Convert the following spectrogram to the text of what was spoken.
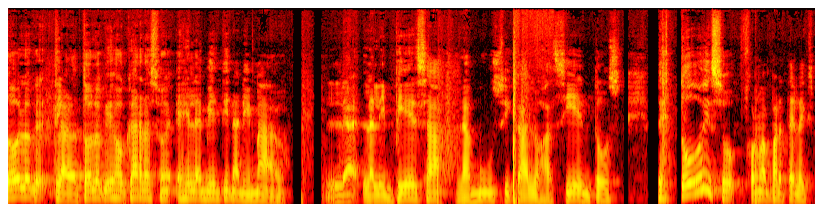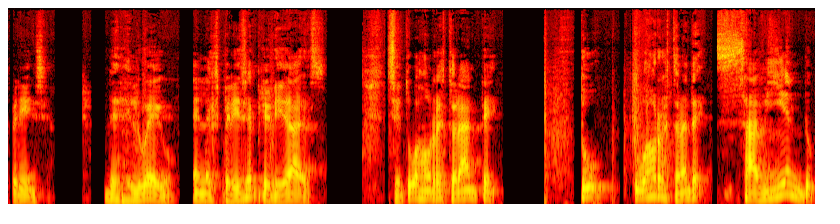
Todo lo que, claro, todo lo que dijo Carla es el ambiente inanimado. La, la limpieza, la música, los asientos. Entonces, todo eso forma parte de la experiencia. Desde luego, en la experiencia de prioridades. Si tú vas a un restaurante, tú, tú vas a un restaurante sabiendo,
